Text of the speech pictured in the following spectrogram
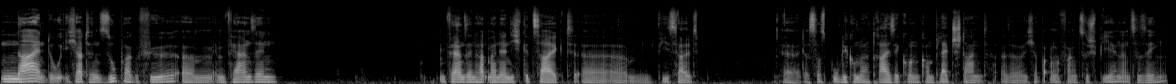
Nein, du, ich hatte ein super Gefühl. Ähm, Im Fernsehen, im Fernsehen hat man ja nicht gezeigt, äh, wie es halt, dass das Publikum nach drei Sekunden komplett stand. Also ich habe angefangen zu spielen und zu singen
